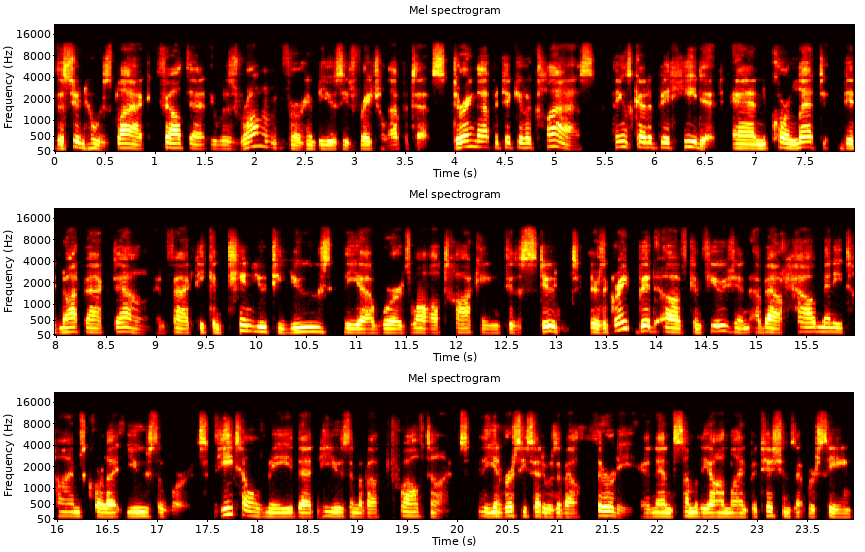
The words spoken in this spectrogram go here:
The student who was black felt that it was wrong for him to use these racial epithets. During that particular class, things got a bit heated, and Corlett did not back down. In fact, he continued to use the uh, words while talking to the student. There's a great bit of confusion about how many times Corlett used the words. He told me that he used them about 12 times. The university said it was about 30, and then some of the online petitions that we're seeing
